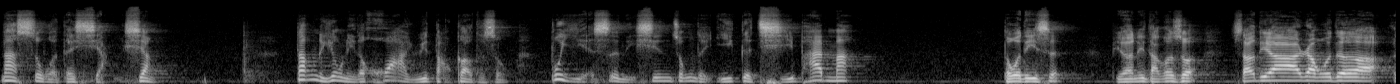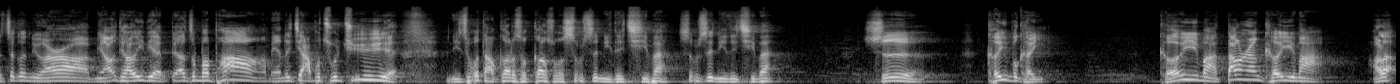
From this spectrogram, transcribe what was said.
那是我的想象。当你用你的话语祷告的时候，不也是你心中的一个期盼吗？懂我的意思？比方你祷告说：“上帝啊，让我的这个女儿啊苗条一点，不要这么胖，免得嫁不出去。”你这么祷告的时候，告诉我是不是你的期盼？是不是你的期盼？是，可以不可以？可以嘛？当然可以嘛。好了，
